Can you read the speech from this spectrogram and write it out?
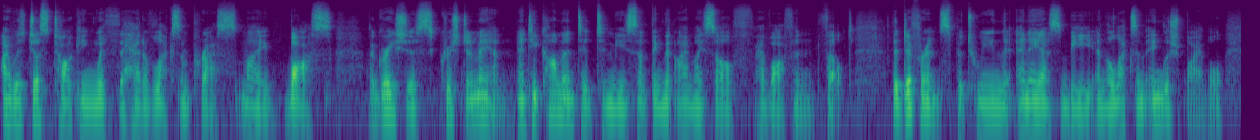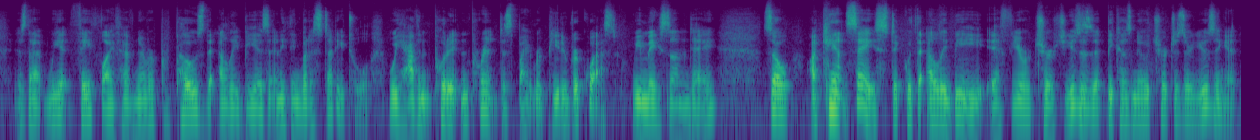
I was just talking with the head of Lexham Press, my boss, a gracious Christian man, and he commented to me something that I myself have often felt. The difference between the NASB and the Lexham English Bible is that we at Faithlife have never proposed the LEB as anything but a study tool. We haven't put it in print despite repeated requests. We may someday. So I can't say stick with the LEB if your church uses it because no churches are using it.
